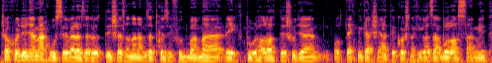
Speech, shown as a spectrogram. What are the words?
Csak hogy ugye már 20 évvel ezelőtt is ezen a nemzetközi futball már rég túlhaladt, és ugye ott technikás játékosnak igazából az számít,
